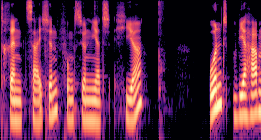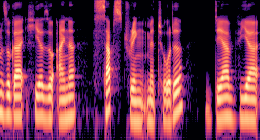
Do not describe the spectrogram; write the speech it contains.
Trennzeichen funktioniert hier. Und wir haben sogar hier so eine Substring-Methode, der wir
